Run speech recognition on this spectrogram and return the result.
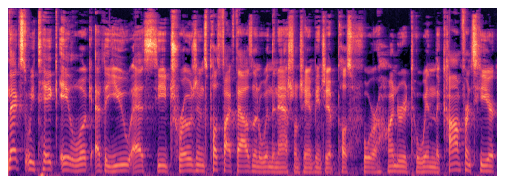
Next, we take a look at the USC Trojans, plus 5,000 to win the national championship, plus 400 to win the conference here.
